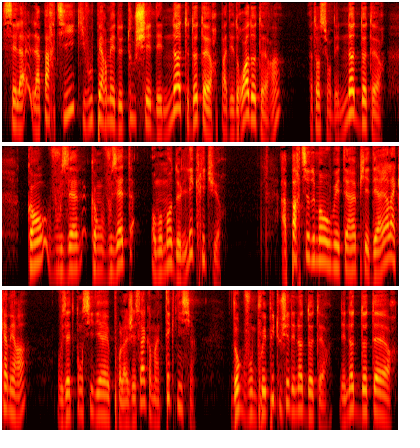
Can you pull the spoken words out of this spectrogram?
c'est la, partie qui vous permet de toucher des notes d'auteur, pas des droits d'auteur. hein. Attention, des notes d'auteur quand quand vous êtes au moment de l'écriture. À partir du moment où vous mettez un pied derrière la caméra, vous êtes considéré pour la GSA comme un technicien. Donc vous ne pouvez plus toucher des notes d'auteur. Des notes d'auteur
